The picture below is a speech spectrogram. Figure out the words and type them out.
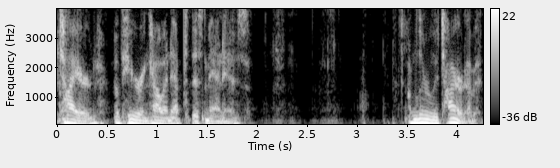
tired of hearing how inept this man is. I'm literally tired of it.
